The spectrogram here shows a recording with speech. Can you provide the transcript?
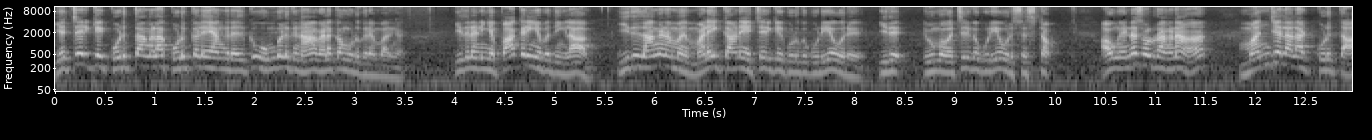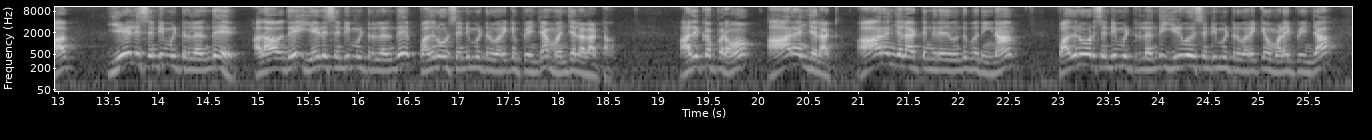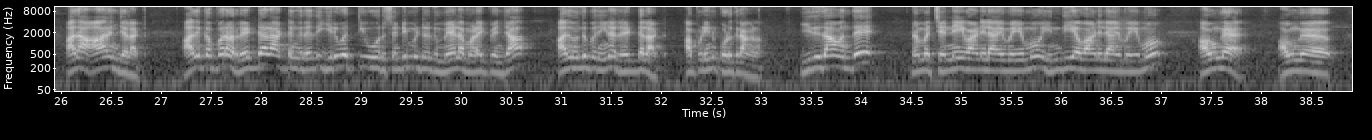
எச்சரிக்கை கொடுத்தாங்களா கொடுக்கலையாங்கிறதுக்கு உங்களுக்கு நான் விளக்கம் கொடுக்குறேன் பாருங்கள் இதில் நீங்கள் பார்க்குறீங்க பார்த்தீங்களா இது தாங்க நம்ம மழைக்கான எச்சரிக்கை கொடுக்கக்கூடிய ஒரு இது. இவங்க வச்சுருக்கக்கூடிய ஒரு சிஸ்டம் அவங்க என்ன சொல்கிறாங்கன்னா மஞ்சள் அலர்ட் கொடுத்தா ஏழு சென்டிமீட்டர்லேருந்து அதாவது ஏழு சென்டிமீட்டர்லேருந்து பதினோரு சென்டிமீட்டர் வரைக்கும் பெஞ்சால் மஞ்சள் அலாட்டாம் அதுக்கப்புறம் ஆரஞ்சு அலாட் ஆரஞ்சு அலாட்டுங்கிறது வந்து பார்த்தீங்கன்னா பதினோரு சென்டிமீட்டர்லேருந்து இருபது சென்டிமீட்டர் வரைக்கும் மழை பெஞ்சால் அது ஆரஞ்சு அலாட் அதுக்கப்புறம் ரெட் அலாட்டுங்கிறது இருபத்தி ஒரு சென்டிமீட்டருக்கு மேலே மழை பெஞ்சால் அது வந்து பார்த்திங்கன்னா ரெட் அலாட் அப்படின்னு கொடுக்குறாங்களாம். இதுதான் வந்து நம்ம சென்னை வானிலை ஆய்வு மையமும் இந்திய வானிலை ஆய்வு மையமும் அவங்க அவங்க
